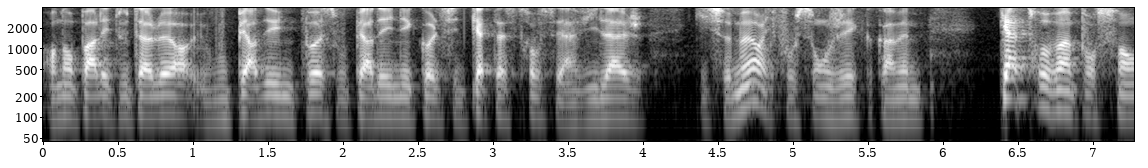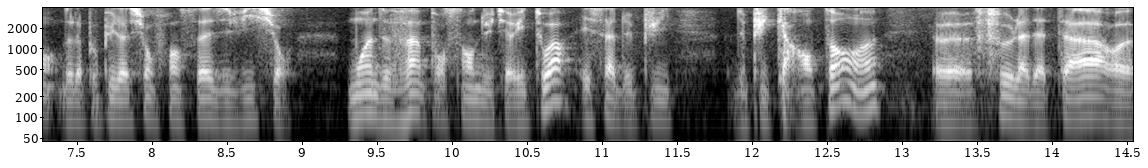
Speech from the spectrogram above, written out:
On en parlait tout à l'heure, vous perdez une poste, vous perdez une école, c'est une catastrophe, c'est un village qui se meurt. Il faut songer que quand même 80% de la population française vit sur moins de 20% du territoire, et ça depuis, depuis 40 ans. Hein. Euh, feu la Datar, euh,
